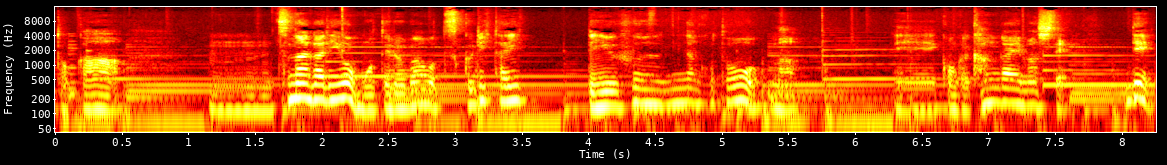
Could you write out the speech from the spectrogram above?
とかうんつながりを持てる場を作りたいっていうふうなことを、まあえー、今回考えましてで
